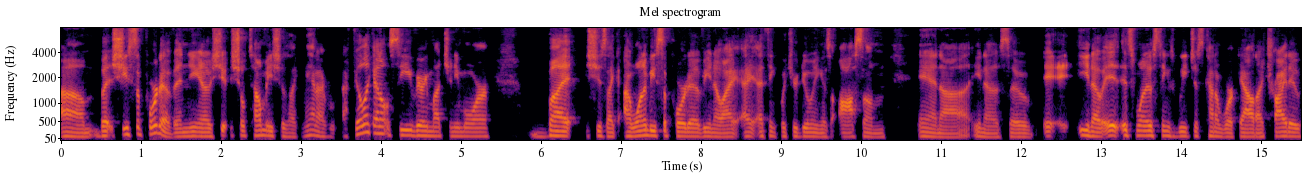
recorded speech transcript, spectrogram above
um but she's supportive and you know she, she'll tell me she's like man I, I feel like i don't see you very much anymore but she's like i want to be supportive you know I, I i think what you're doing is awesome and uh you know so it, you know it, it's one of those things we just kind of work out. I try to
